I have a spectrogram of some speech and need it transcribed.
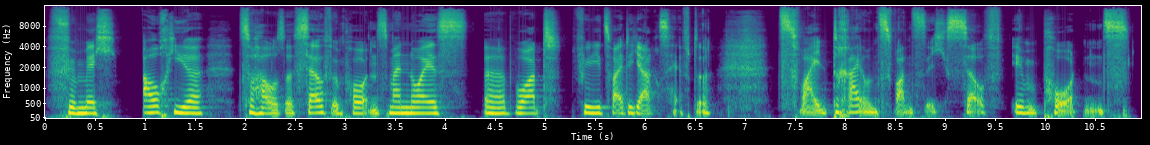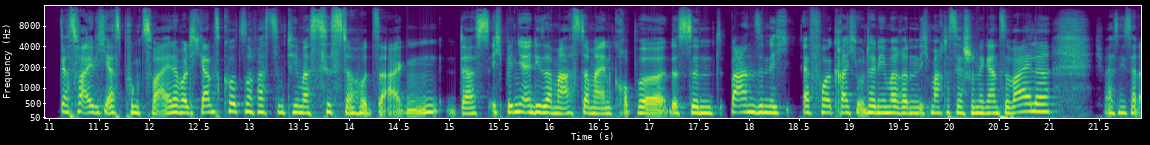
für mich auch hier zu Hause. Self-Importance, mein neues äh, Wort für die zweite Jahreshälfte. 223 Self-Importance. Das war eigentlich erst Punkt zwei. Da wollte ich ganz kurz noch was zum Thema Sisterhood sagen. Dass ich bin ja in dieser Mastermind-Gruppe. Das sind wahnsinnig erfolgreiche Unternehmerinnen. Ich mache das ja schon eine ganze Weile. Ich weiß nicht, seit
